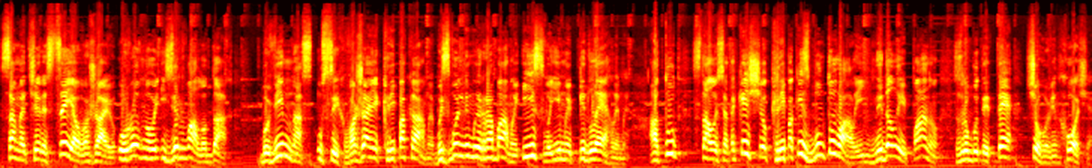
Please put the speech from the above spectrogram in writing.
Саме через це я вважаю, у ровного і зірвало дах. Бо він нас усіх вважає кріпаками, безвольними рабами і своїми підлеглими. А тут сталося таке, що кріпаки збунтували і не дали пану зробити те, чого він хоче.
